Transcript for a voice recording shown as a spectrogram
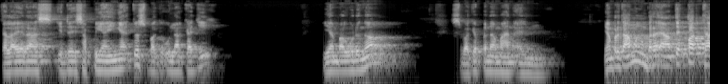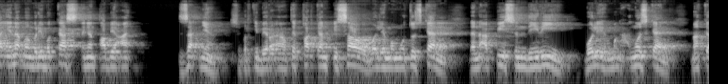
kalau ada siapa yang ingat tu sebagai ulang kaji yang baru dengar sebagai penambahan ilmu. Yang pertama beriktikad kainat memberi bekas dengan tabiat zatnya. Seperti beriktikadkan pisau boleh memutuskan dan api sendiri boleh menghanguskan maka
